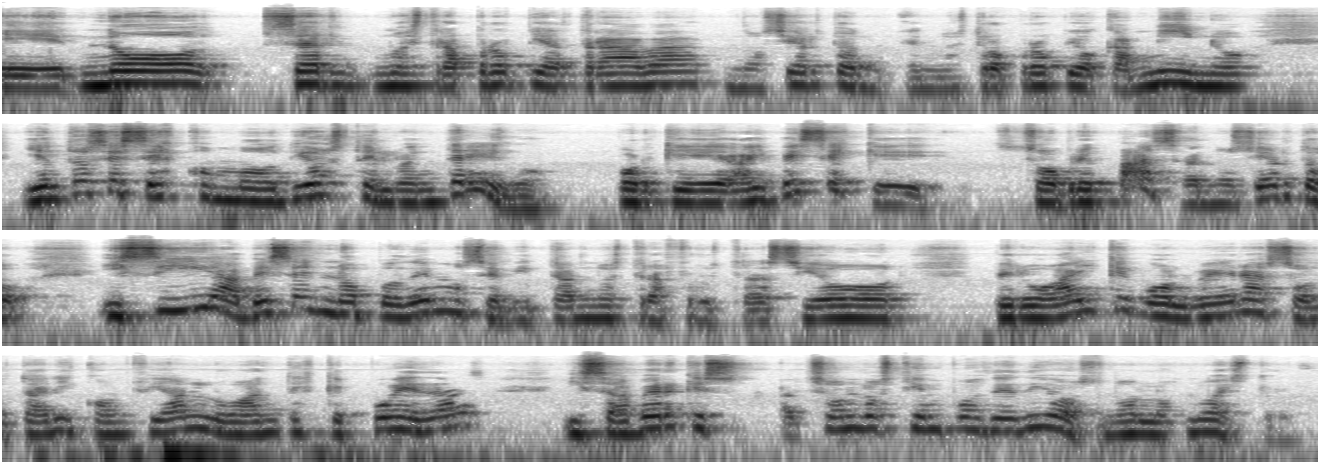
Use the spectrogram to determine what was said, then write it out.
eh, no ser nuestra propia traba, ¿no es cierto?, en, nuestro propio camino. Y entonces es como Dios te lo entrego, porque hay veces que sobrepasa, ¿no es cierto? Y sí, a veces no podemos evitar nuestra frustración, pero hay que volver a soltar y confiar lo antes que puedas y saber que son los tiempos de Dios, no los nuestros.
